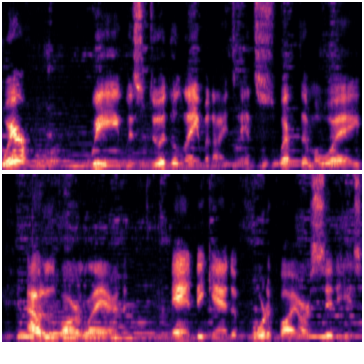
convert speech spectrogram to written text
Wherefore we withstood the Lamanites and swept them away out of our land, and began to fortify our cities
